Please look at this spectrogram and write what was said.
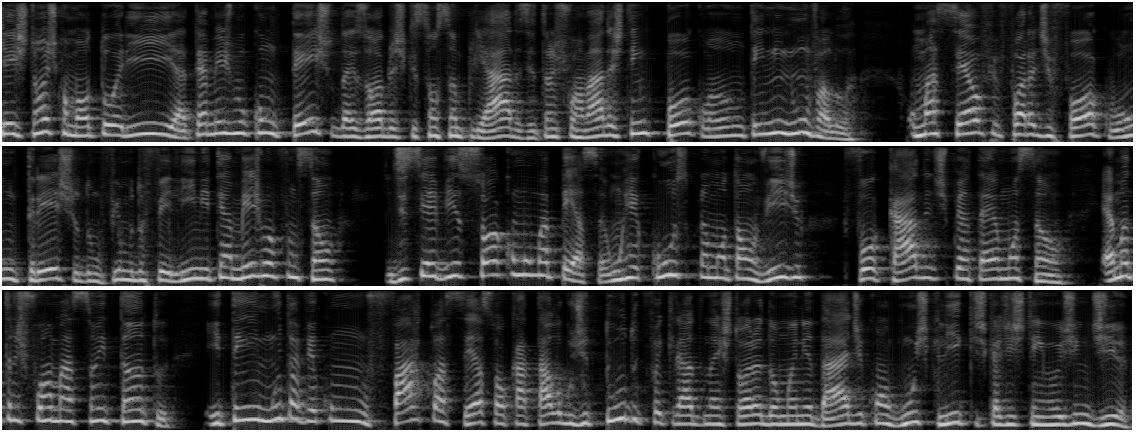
Questões como autoria, até mesmo o contexto das obras que são sampleadas e transformadas tem pouco ou não tem nenhum valor. Uma selfie fora de foco ou um trecho de um filme do Fellini tem a mesma função de servir só como uma peça, um recurso para montar um vídeo focado em despertar emoção. É uma transformação e tanto, e tem muito a ver com um farto acesso ao catálogo de tudo que foi criado na história da humanidade com alguns cliques que a gente tem hoje em dia.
